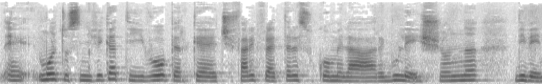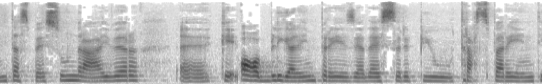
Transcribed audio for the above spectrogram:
È molto significativo perché ci fa riflettere su come la regulation diventa spesso un driver eh, che obbliga le imprese ad essere più trasparenti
